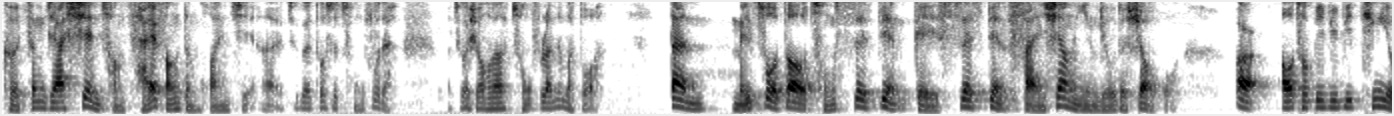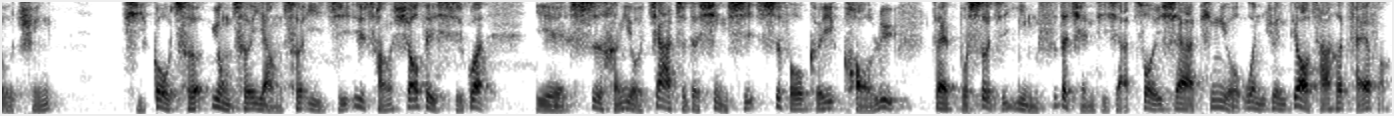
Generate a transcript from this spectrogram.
可增加现场采访等环节，呃，这个都是重复的。这个小伙伴重复了那么多，但没做到从 4S 店给 4S 店反向引流的效果。二，Auto B B B 听友群体购车、用车、养车以及日常消费习惯，也是很有价值的信息。是否可以考虑在不涉及隐私的前提下，做一下听友问卷调查和采访？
